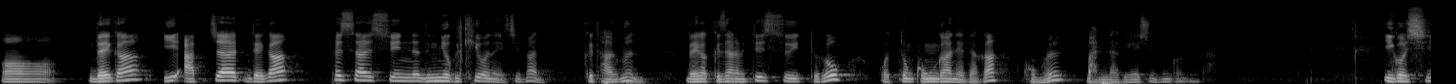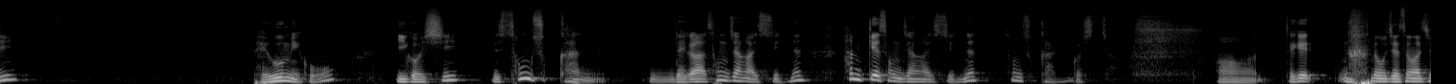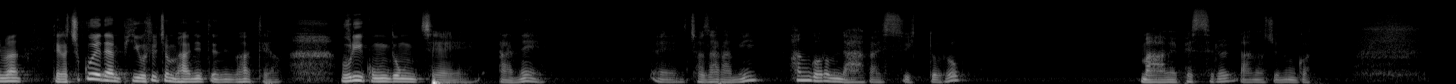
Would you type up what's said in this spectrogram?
어, 내가 이 앞자 내가 패스할 수 있는 능력을 키워내지만 그 다음은 내가 그 사람이 뛸 수 있도록 어떤 공간에다가 공을 만나게 해주는 겁니다. 이것이 배움이고 이것이 성숙한 음, 내가 성장할 수 있는 함께 성장할 수 있는 성숙한 것이죠. 어, 되게 너무 죄송하지만 제가 축구에 대한 비유를 좀 많이 뜨는 것 같아요. 우리 공동체 안에 에, 저 사람이 한 걸음 나아갈 수 있도록 마음의 패스를 나눠주는 것.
